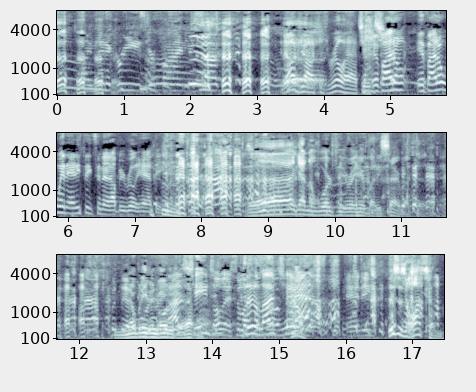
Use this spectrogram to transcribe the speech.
My men agrees. You're fine. You suck. Now Josh is real happy. If I don't, if I don't win anything tonight, I'll be really happy. Uh, I got an award for you right here, buddy. Sorry about that. Nobody even voted for that one. Okay, so Is it a live chat? Andy, This is awesome.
